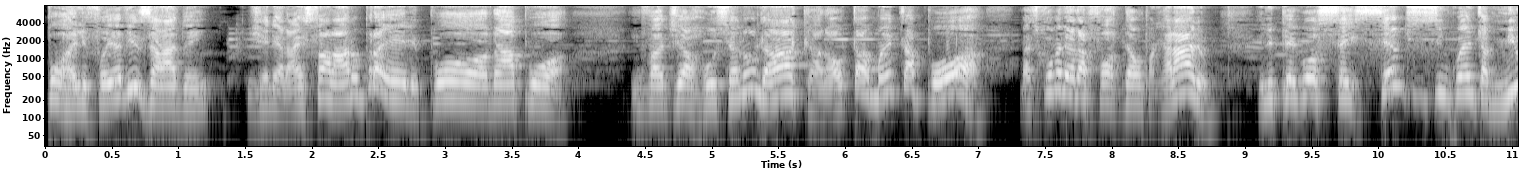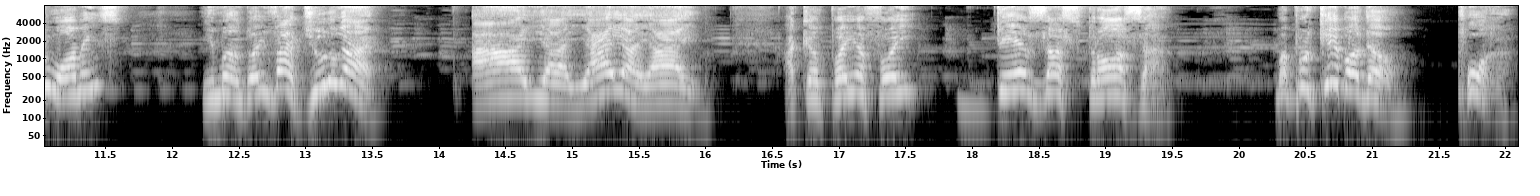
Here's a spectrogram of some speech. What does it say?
porra, ele foi avisado, hein? Generais falaram para ele, pô, na pô, invadir a Rússia não dá, cara. Olha o tamanho dessa porra. Mas como ele era fodão pra caralho, ele pegou 650 mil homens e mandou invadir o lugar. Ai, ai, ai, ai, ai. A campanha foi desastrosa. Mas por que, bodão? Porra.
